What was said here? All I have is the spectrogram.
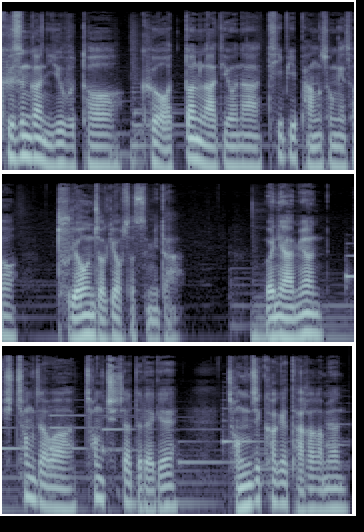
그 순간 이후부터 그 어떤 라디오나 TV 방송에서 두려운 적이 없었습니다. 왜냐하면 시청자와 청취자들에게 정직하게 다가가면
